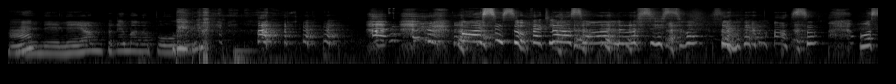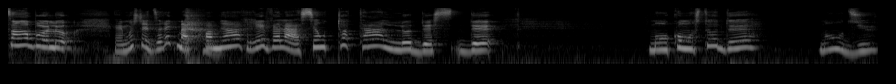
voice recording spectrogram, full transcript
Hein? Les, les léons prémonopausés. Ah, c'est ça! Fait que là, soi, là, c'est ça. C'est vraiment ça. On s'en va là. Et moi, je te dirais que ma première révélation totale, là, de, de mon constat de mon Dieu,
